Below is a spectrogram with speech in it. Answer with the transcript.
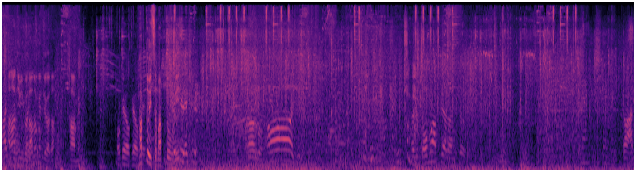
아나님 이거 나노 겐지 가자 다음에 오케이, 오케이, 오케이. 밥도 있어 밥도 우리 엑시. 아, 이게. 아, 이거 너무 앞이야. 남은 시간 나안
